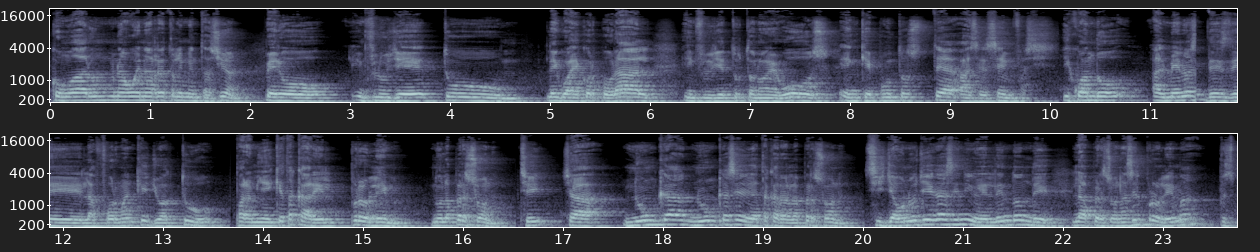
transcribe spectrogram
cómo dar una buena retroalimentación, pero influye tu lenguaje corporal, influye tu tono de voz, en qué puntos te haces énfasis. Y cuando al menos desde la forma en que yo actúo, para mí hay que atacar el problema, no la persona, ¿sí? O sea, nunca, nunca se debe atacar a la persona. Si ya uno llega a ese nivel en donde la persona es el problema, pues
